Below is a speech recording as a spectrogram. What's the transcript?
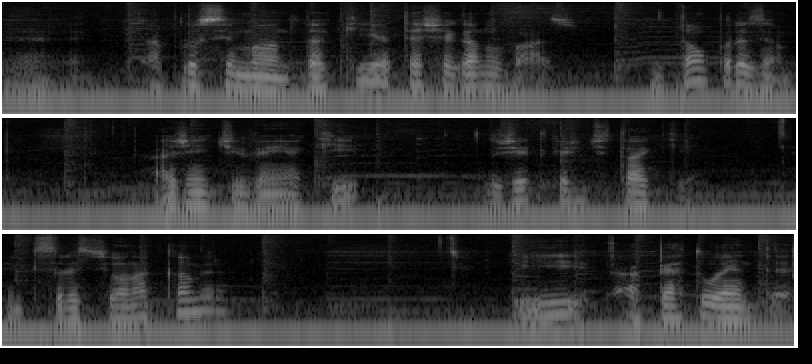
é, aproximando daqui até chegar no vaso. Então, por exemplo, a gente vem aqui, do jeito que a gente está aqui, a gente seleciona a câmera e aperta o Enter.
